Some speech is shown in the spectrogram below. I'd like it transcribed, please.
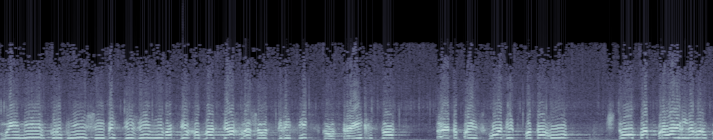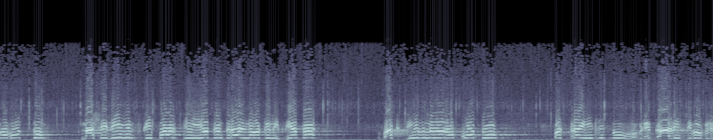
мы имеем крупнейшие достижения во всех областях нашего социалистического строительства, то это происходит потому, что под правильным руководством нашей Ленинской партии и ее Центрального комитета в активную работу по строительству вовлекались и более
